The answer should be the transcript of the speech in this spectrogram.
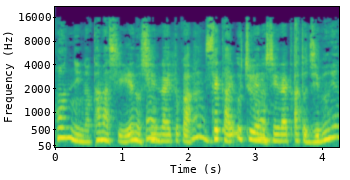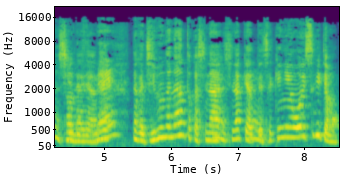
本人の魂への信頼とか、うん。世界宇宙への信頼と、あと自分への信頼だよね。なんか自分が何とかしな,、うん。しなきゃってうん。責任を負いすぎても、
